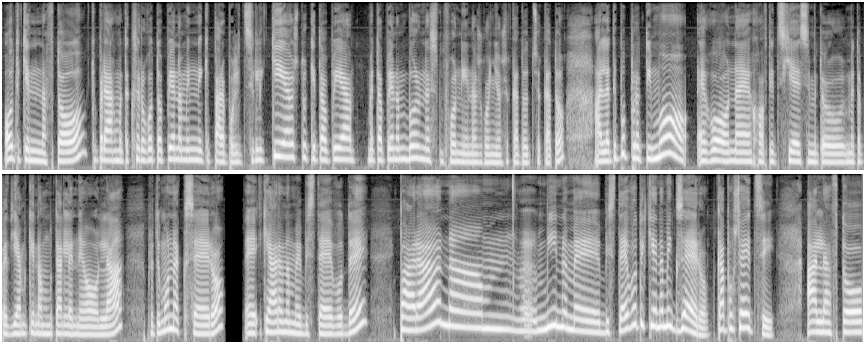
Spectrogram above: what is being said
ό,τι και είναι αυτό, και πράγματα ξέρω εγώ τα οποία να μην είναι και πάρα πολύ της ηλικίας του και τα οποία, με τα οποία να μην μπορεί να συμφωνεί ένας γονιός 100%. Αλλά τύπου προτιμώ εγώ να έχω αυτή τη σχέση με, το, με τα παιδιά μου και να μου τα λένε όλα. Προτιμώ να ξέρω ε, και άρα να με εμπιστεύονται παρά να μην με εμπιστεύονται και να μην ξέρω. Κάπως έτσι. Αλλά αυτό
